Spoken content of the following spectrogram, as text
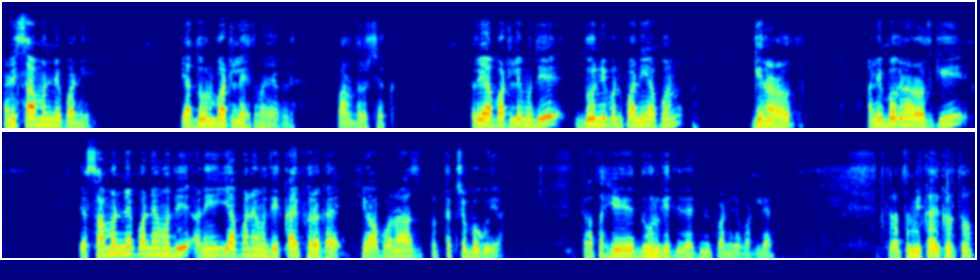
आणि सामान्य पाणी या दोन बाटल्या आहेत माझ्याकडे पारदर्शक. तर या बाटलीमध्ये दोन्ही पण पाणी आपण घेणार आहोत. आणि बघणार आहोत की या सामान्य पाण्यामध्ये आणि या पाण्यामध्ये काय फरक आहे हे आपण आज प्रत्यक्ष बघूया. तर आता हे धुवून घेतलेले आहेत मी पाण्याच्या बाटल्या. तर आता मी काय करतो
